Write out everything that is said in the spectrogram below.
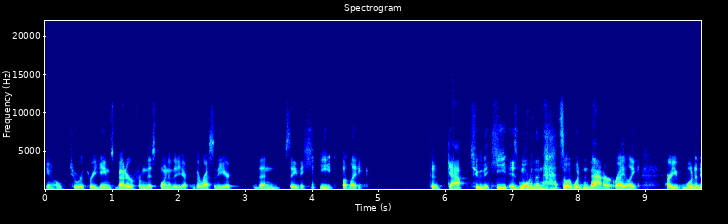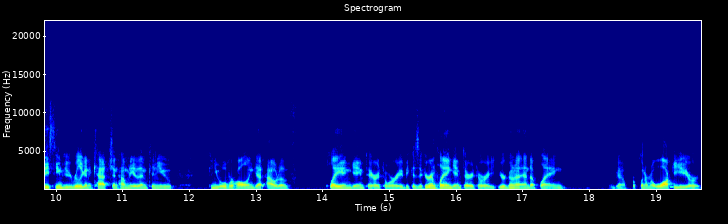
you know two or three games better from this point of the year the rest of the year than say the heat but like the gap to the heat is more than that so it wouldn't matter right? Like are you what are these teams you're really going to catch and how many of them can you can you overhaul and get out of play in game territory? Because if you're in playing game territory you're going to end up playing you know brooklyn or milwaukee or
